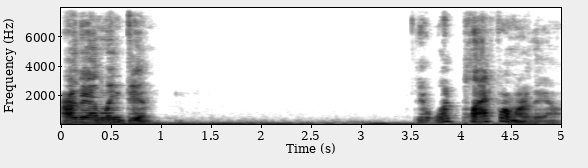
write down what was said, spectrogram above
Are they on LinkedIn? what platform are they on?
